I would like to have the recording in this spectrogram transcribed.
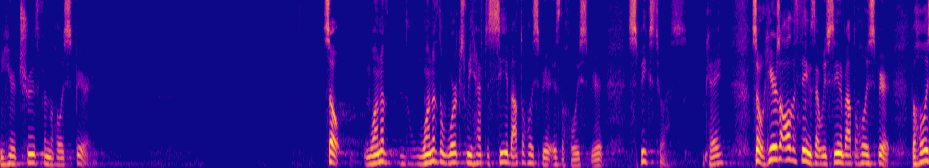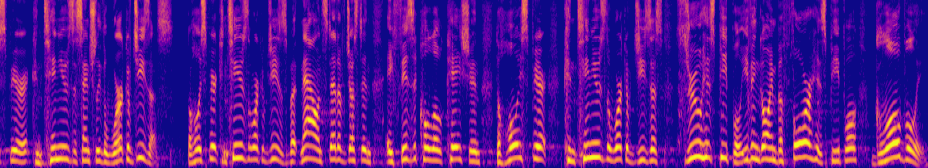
and hear truth from the Holy Spirit. So, one of, one of the works we have to see about the Holy Spirit is the Holy Spirit speaks to us. Okay? So here's all the things that we've seen about the Holy Spirit. The Holy Spirit continues essentially the work of Jesus. The Holy Spirit continues the work of Jesus, but now instead of just in a physical location, the Holy Spirit continues the work of Jesus through his people, even going before his people globally.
